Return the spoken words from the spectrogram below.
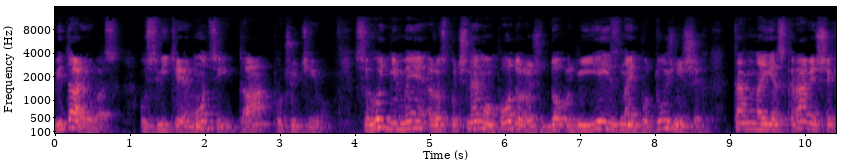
Вітаю вас у світі емоцій та почуттів. Сьогодні ми розпочнемо подорож до однієї з найпотужніших та найяскравіших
